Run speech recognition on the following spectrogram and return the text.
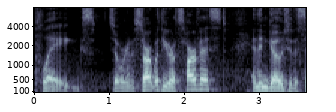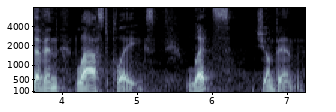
plagues. So, we're going to start with the earth's harvest and then go to the seven last plagues. Let's jump in.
